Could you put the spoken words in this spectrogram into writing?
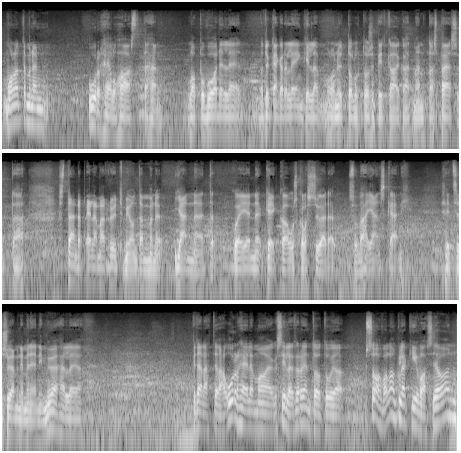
mulla on tämmöinen urheiluhaaste tähän loppuvuodelle. Mä tykkään käydä lenkillä. Mulla on nyt ollut tosi pitkä aika, että mä en ole taas päässyt. Tää stand-up-elämän rytmi on tämmönen jännä, että kun ei ennen keikkaa uskalla syödä, se on vähän jänskää, niin sitten se syöminen menee niin myöhälle ja pitää lähteä vähän urheilemaan ja sillä se rentoutuu ja sohvalla on kyllä kiva. Se on,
